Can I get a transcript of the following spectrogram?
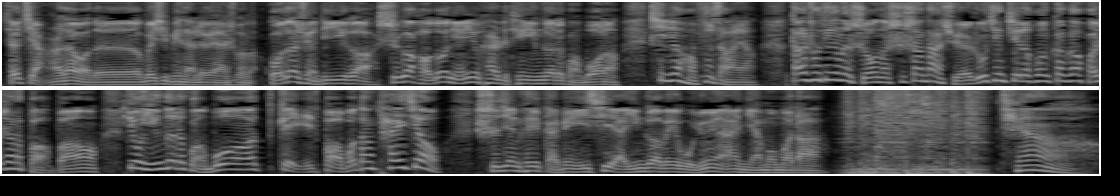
小蒋儿在我的微信平台留言说了，果断选第一个。时隔好多年又开始听英哥的广播了，心情好复杂呀。当初听的时候呢是上大学，如今结了婚，刚刚怀上了宝宝，用英哥的广播给宝宝当胎教。时间可以改变一切，英哥威武，永远爱你啊，么么哒。天啊！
